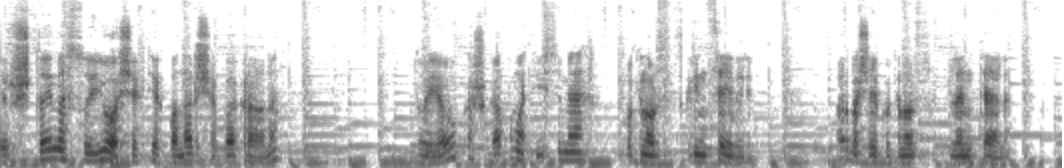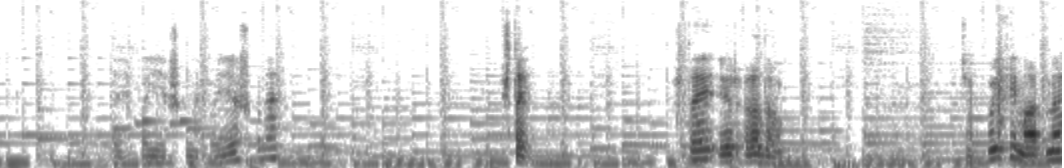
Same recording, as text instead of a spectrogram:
ir štai mes su juo šiek tiek panaršę po ekraną. Tu jau kažką pamatysime, kokį nors screensaverį. Arba šiaip kokį nors lentelę. Tai paieškome, paieškome. Štai. Štai ir radau. Čia puikiai matome,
